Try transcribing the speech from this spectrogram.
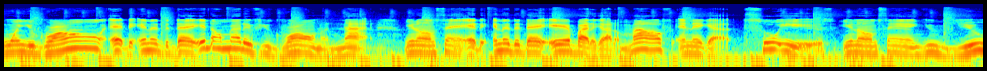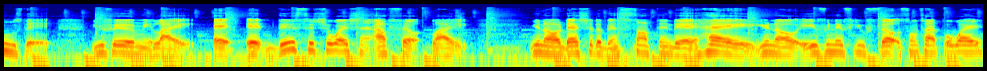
when you grown at the end of the day, it don't matter if you grown or not. You know what I'm saying? At the end of the day, everybody got a mouth and they got two ears. You know what I'm saying? You use it. You feel me? Like at, at this situation, I felt like you know that should have been something that hey you know even if you felt some type of way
